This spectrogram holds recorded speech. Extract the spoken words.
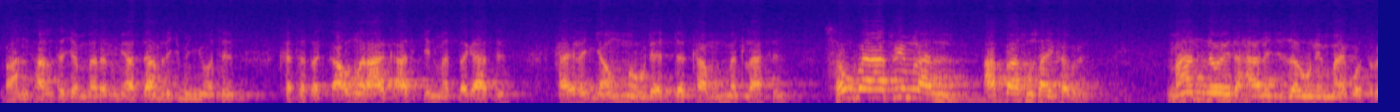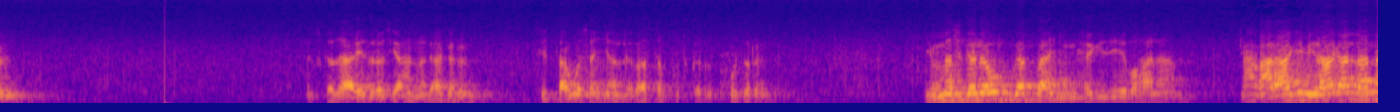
በአንተ አልተጀመረም የአዳም ልጅ ምኞት ከተጠቃው መራቅ አጥቂን መጠጋት ኃይለኛውን መውደድ ደካሙን መጥላት ሰው በያቱ ይምላል አባቱ ሳይከብር ማን ነው የድሃ ልጅ ዘሩን የማይቆጥር? እስከ ዛሬ ድረስ ይህ አነጋገር ሲታወሰኛል ባሰብኩት ቁጥር ይመስገነው ገባኝ ከጊዜ በኋላ አማራ፣ ጊሚራ፣ ጋላና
